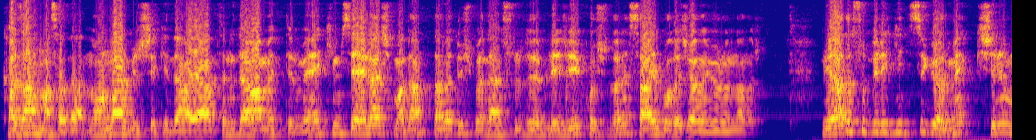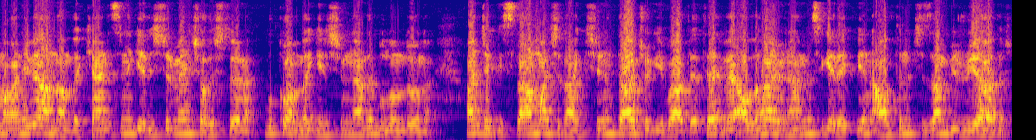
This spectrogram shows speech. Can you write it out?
kazanmasa da normal bir şekilde hayatını devam ettirmeye, kimse el açmadan, dara düşmeden sürdürebileceği koşullara sahip olacağına yorumlanır. Rüyada su birikintisi görmek, kişinin manevi anlamda kendisini geliştirmeye çalıştığını, bu konuda girişimlerde bulunduğunu, ancak İslam'a açıdan kişinin daha çok ibadete ve Allah'a yönelmesi gerektiğinin altını çizen bir rüyadır.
